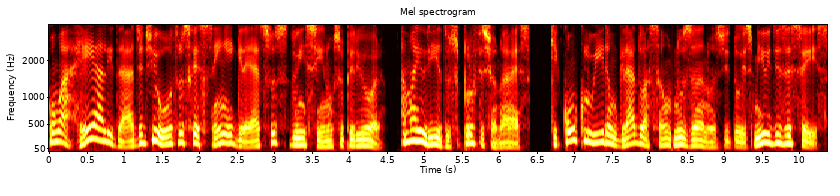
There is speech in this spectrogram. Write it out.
com a realidade de outros recém-egressos do ensino superior. A maioria dos profissionais que concluíram graduação nos anos de 2016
